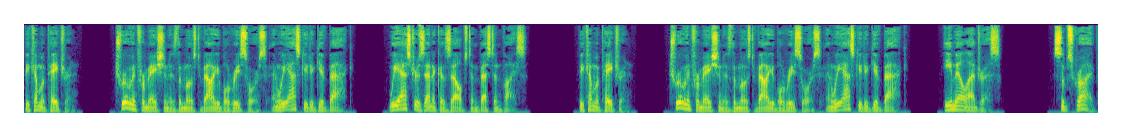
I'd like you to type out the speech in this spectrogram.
Become a patron. True information is the most valuable resource, and we ask you to give back. We AstraZeneca selbst and Best Advice. Become a patron. True information is the most valuable resource, and we ask you to give back. Email address. Subscribe.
